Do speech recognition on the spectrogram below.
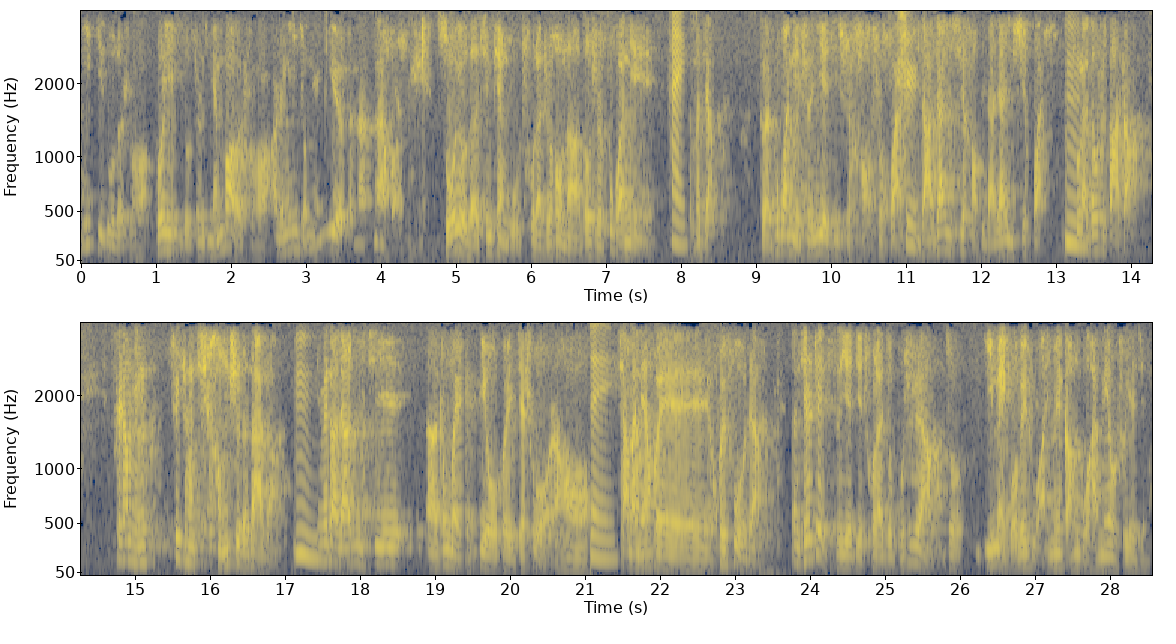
一季度的时候，不是一季度，就是年报的时候，二零一九年一月份那那会儿，所有的芯片股出来之后呢，都是不管你，怎么讲，对，不管你是业绩是好是坏，是比大家预期好，比大家预期坏，嗯出来都是大涨，非常明非常强势的大涨。嗯因嗯为大家预期呃中美 deal 会结束，然后对下半年会恢复这样。但其实这次业绩出来就不是这样了，就以美国为主啊，因为港股还没有出业绩嘛。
